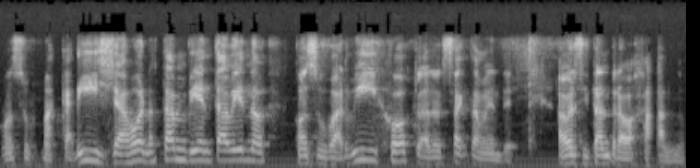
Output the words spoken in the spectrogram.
con sus mascarillas, bueno, están bien, está viendo con sus barbijos, claro, exactamente, a ver si están trabajando.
